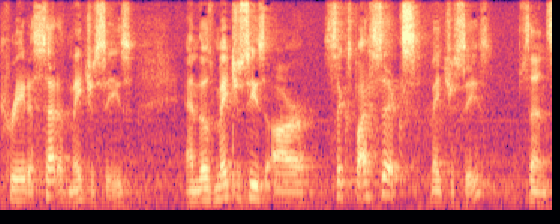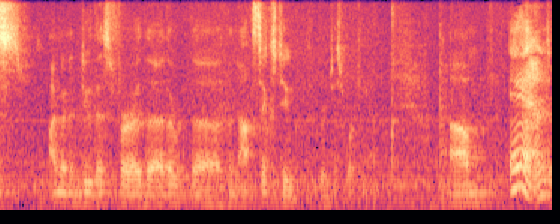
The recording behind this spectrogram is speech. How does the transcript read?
create a set of matrices, and those matrices are six by six matrices, since I'm going to do this for the, the, the, the knot 6 2 that we're just working on. Um, and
